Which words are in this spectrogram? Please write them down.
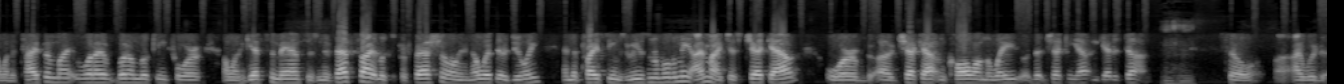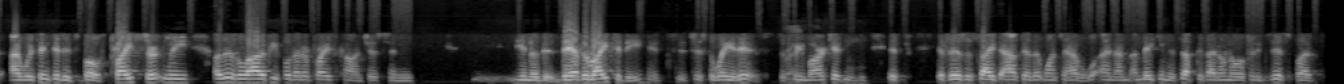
I want to type in my what I what I'm looking for. I want to get some answers. And if that site looks professional and they know what they're doing, and the price seems reasonable to me, I might just check out or uh, check out and call on the way that checking out and get it done. hmm So uh, I would I would think that it's both. Price certainly. Uh, there's a lot of people that are price conscious, and you know th- they have the right to be. It's it's just the way it is. It's a free market, and if if there's a site out there that wants to have, and I'm, I'm making this up because I don't know if it exists, but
